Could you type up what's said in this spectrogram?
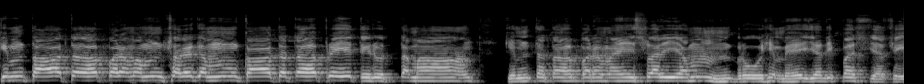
किम तात परम स्वर्गम का ततः प्रेतिरुत्तमा? किम ततः परमैश्वर्य ब्रूहि में यदि पश्यसी?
